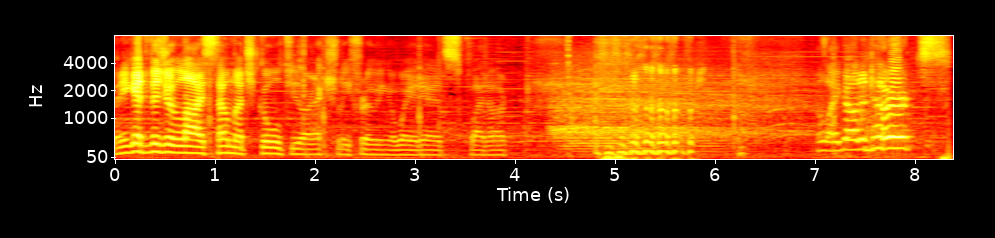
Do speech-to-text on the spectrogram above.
when you get visualized how much gold you are actually throwing away there, it's quite hard. oh my god, it hurts!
